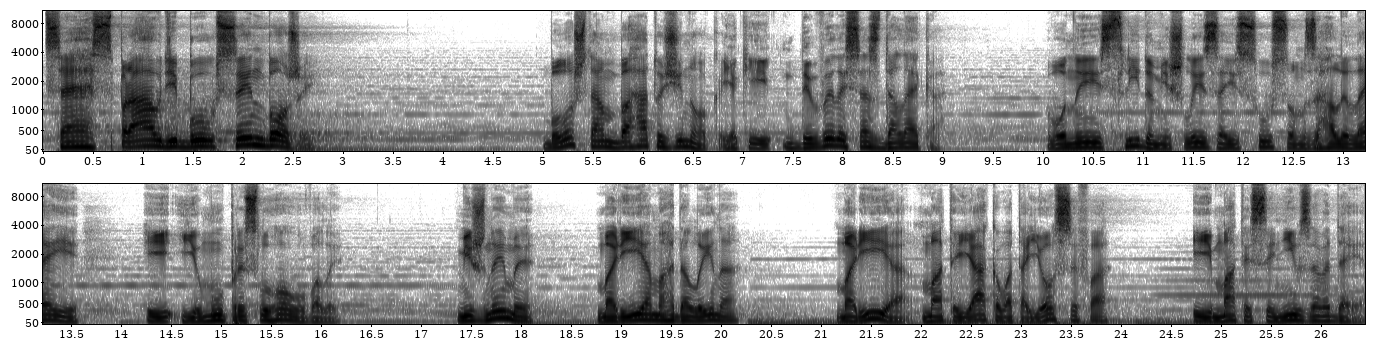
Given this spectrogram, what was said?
Це справді був син Божий. Було ж там багато жінок, які дивилися здалека. Вони слідом ішли за Ісусом з Галилеї і йому прислуговували. Між ними Марія Магдалина, Марія, мати Якова та Йосифа, і мати синів Заведея.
